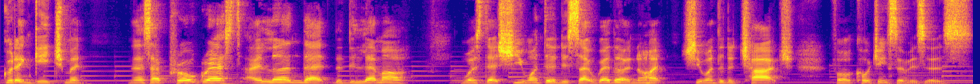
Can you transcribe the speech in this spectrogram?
good engagement. And as I progressed, I learned that the dilemma was that she wanted to decide whether or not she wanted to charge for coaching services.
